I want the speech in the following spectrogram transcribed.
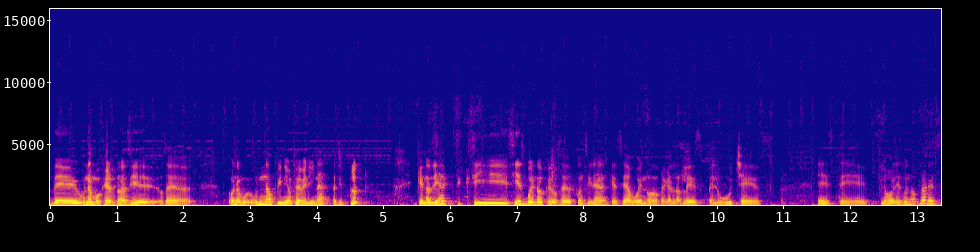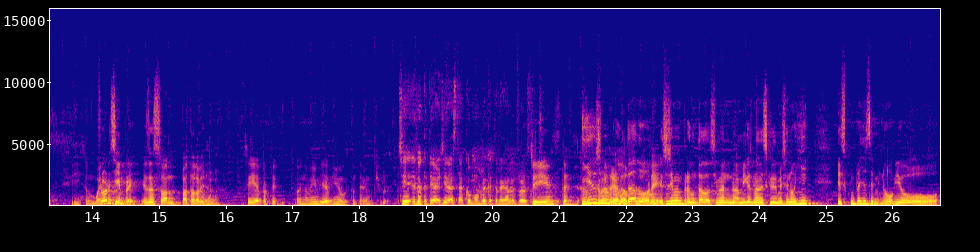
de una mujer, ¿no? Así, de- o sea, una, una opinión femenina, así, plup, que nos diga si, si, si es bueno, que, o sea, consideran que sea bueno regalarles peluches, este, flores, bueno, flores sí son buenas. Flores siempre, esas son para toda la vida. Sí, aparte, bueno, a mí, a mí me gustan también mucho las flores. Sí, es lo que te iba a decir. Hasta como hombre que te regalen flores. Sí, está- Y ah, eso sí me han preguntado, flores. eso sí me han preguntado, sí me han- amigas me han escrito y me dicen, oye, ¿es cumpleaños de mi novio o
